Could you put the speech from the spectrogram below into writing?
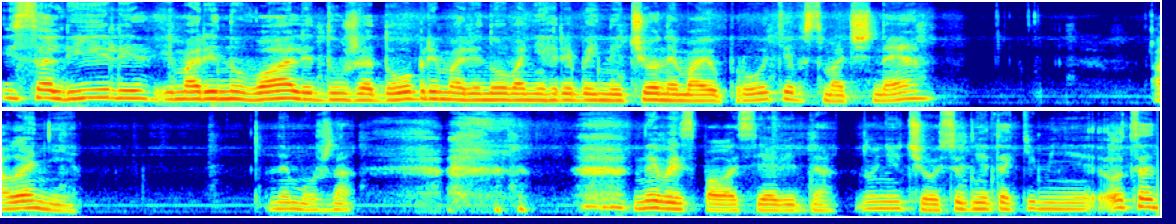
і солили, і маринували дуже добрі мариновані гриби, нічого не маю проти, смачне. Але ні, не можна. Не виспалась я відна. Ну нічого, сьогодні такі мені. Оце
